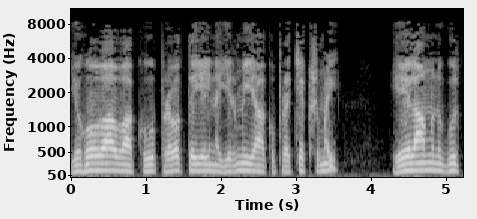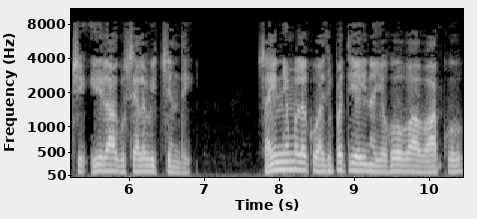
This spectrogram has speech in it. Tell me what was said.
యహోవా వాక్కు ప్రవక్తయైన ఇర్మియాకు ప్రత్యక్షమై ఏలామును గూర్చి ఈలాగు సెలవిచ్చింది. సైన్యములకు అధిపతి అయిన యహోవా వాక్కు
